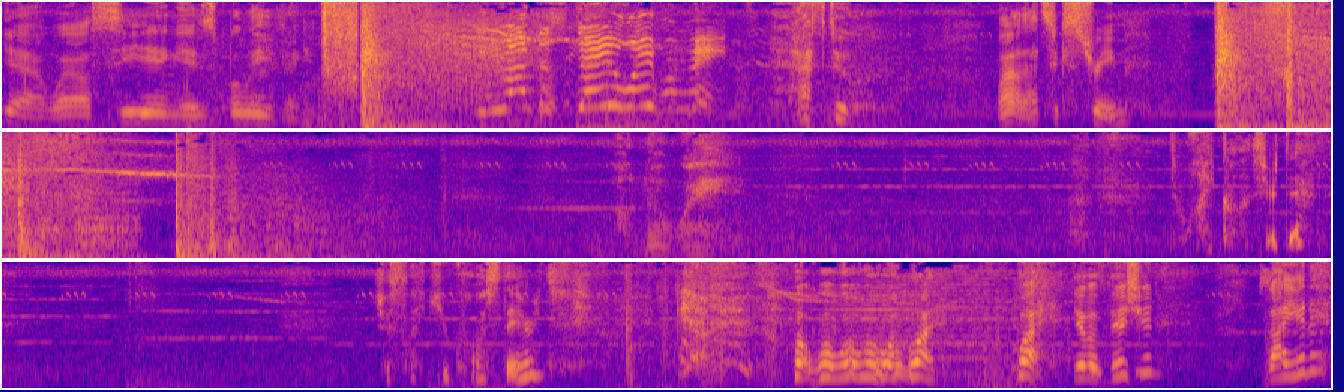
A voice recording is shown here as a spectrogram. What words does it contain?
Yeah, well, seeing is believing. Did you have to stay away from me? Have to. Wow, that's extreme. Oh, no way. Do I cause your death? Just like you caused Erin's? What, what, what, what, what, what? What? You have a vision? Was I in it?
